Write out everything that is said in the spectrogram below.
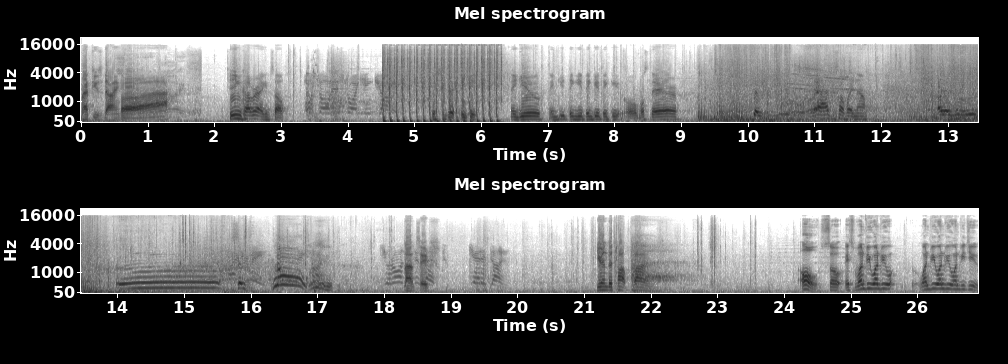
Matthew's dying. Ah. You can cover. I can self. Just to peek it. Thank you. Thank you. Thank you. Thank you. Thank you. Almost there. Thank you. I have to stop right now. Oh, that's gonna lose. Uh, safe. No. Not safe. You're in the top five. Oh, so it's 1v1v 1v1v1v2.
